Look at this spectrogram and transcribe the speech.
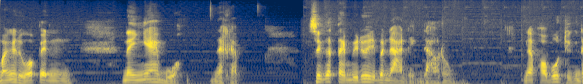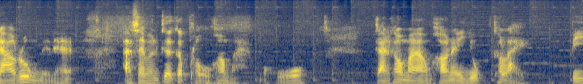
มันก็ถือว่าเป็นในแง่บวกนะครับ ซึ่งก็เต็มไปด้วยบรรดาเด็กดาวรุ่ง และพอพูดถึงดาวรุ่งเนี่ยนะฮะอาร์เซนอลเกอร์ก็โผล่เข้ามา โอ้โห การเข้ามาของเขาในยุคเท่าไหร่ ปี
